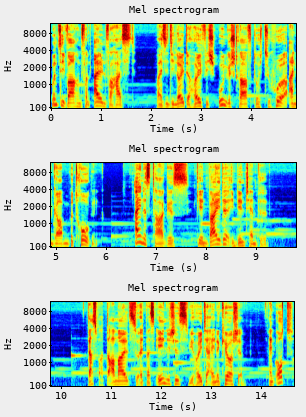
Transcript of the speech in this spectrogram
und sie waren von allen verhasst, weil sie die Leute häufig ungestraft durch zu hohe Angaben betrogen. Eines Tages gehen beide in den Tempel. Das war damals so etwas ähnliches wie heute eine Kirche, ein Ort,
